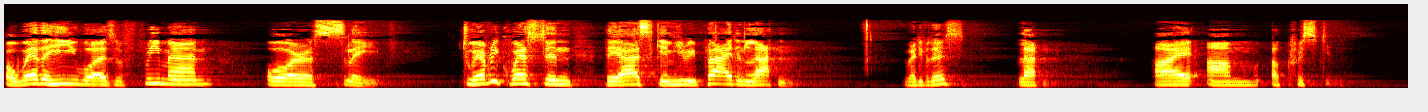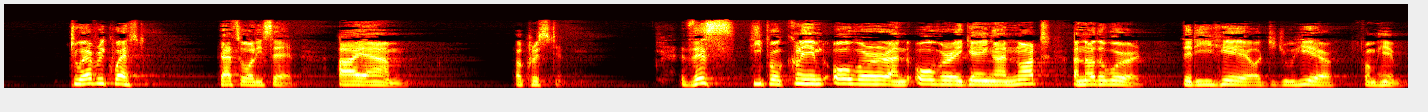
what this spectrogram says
or whether he was a free man or a slave. To every question they asked him, he replied in Latin. Ready for this? Latin. I am a Christian. To every question. That's all he said. I am a Christian. This he proclaimed over and over again and not another word did he hear or did you hear from him.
